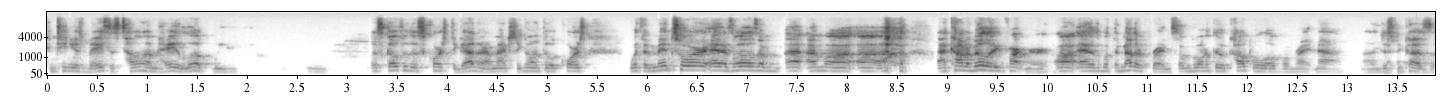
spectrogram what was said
continuous basis, telling them, "Hey, look, we let's go through this course together." I'm actually going through a course with a mentor, and as well as I'm I'm a, a accountability partner uh, as with another friend. So I'm going through a couple of them right now, uh, just because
